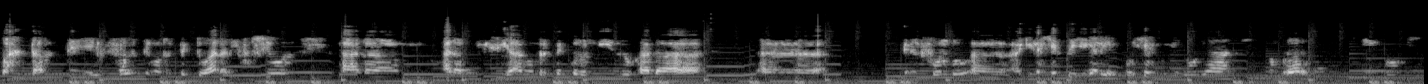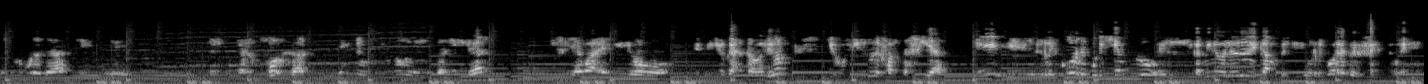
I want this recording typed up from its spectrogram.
bastante fuerte con respecto a la difusión, a la, a la publicidad con respecto a los libros, a la, en el fondo, a, que la gente llegue a leer. Por ejemplo, yo voy a nombrar un libro que tengo por acá, de Daniel Forja, este es un libro de Daniel Leal, que se llama Emilio, Emilio Castabaleón, que es un libro de fantasía que eh, recorre, por ejemplo, el camino del héroe de Campbell, y lo recorre perfecto. ¿eh?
